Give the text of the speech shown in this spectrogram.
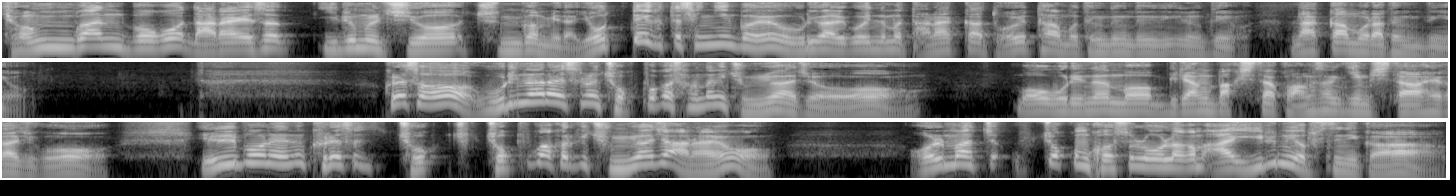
경관 보고 나라에서 이름을 지어 준 겁니다. 요때 그때 생긴 거예요. 우리가 알고 있는 뭐 다나카, 도요타 뭐 등등등 등 나카무라 등등이요. 그래서 우리나라에서는 족보가 상당히 중요하죠. 뭐 우리는 뭐 밀양박씨다, 광산김씨다 해가지고 일본에는 그래서 족, 족보가 그렇게 중요하지 않아요. 얼마 조금 거슬러 올라가면 아 이름이 없으니까.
